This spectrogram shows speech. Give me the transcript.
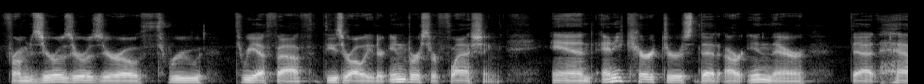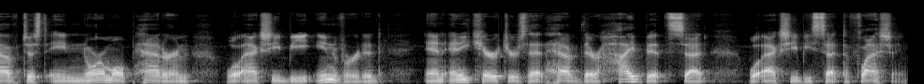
from 000 through 3FF, these are all either inverse or flashing. And any characters that are in there that have just a normal pattern will actually be inverted. And any characters that have their high bit set will actually be set to flashing.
